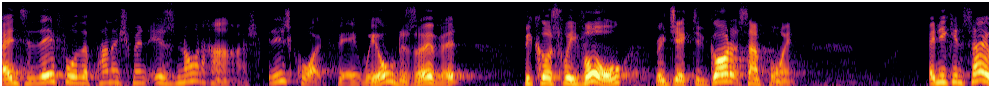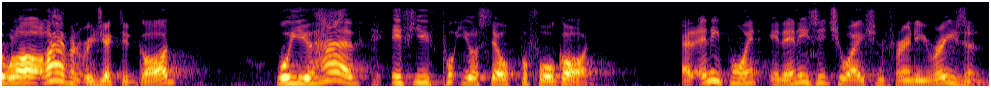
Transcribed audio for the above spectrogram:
And so, therefore, the punishment is not harsh. It is quite fair. We all deserve it because we've all rejected God at some point. And you can say, Well, I haven't rejected God. Well, you have if you've put yourself before God at any point, in any situation, for any reason.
